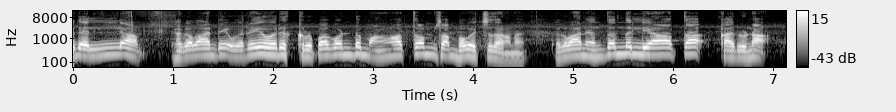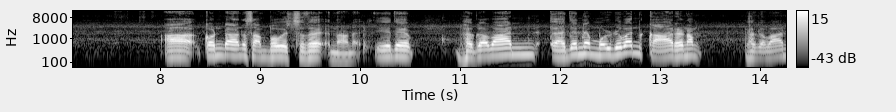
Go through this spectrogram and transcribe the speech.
ഇതെല്ലാം ഭഗവാന്റെ ഒരേ ഒരു കൃപ കൊണ്ട് മാത്രം സംഭവിച്ചതാണ്. ഭഗവാൻ എന്തെന്നില്ലാത്ത കരുണ കൊണ്ടാണ് സംഭവിച്ചത് എന്നാണ്. ഇത് ഭഗവാൻ അതിന് മുഴുവൻ കാരണം ഭഗവാൻ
